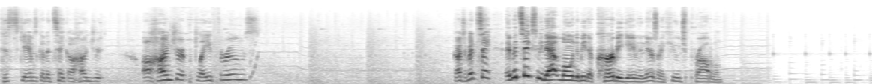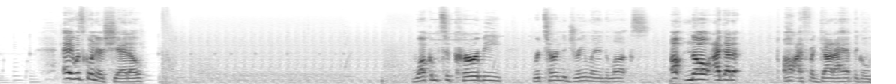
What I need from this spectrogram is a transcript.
This game's gonna take a hundred... A hundred playthroughs? If it, take, if it takes me that long to beat a Kirby game, then there's a huge problem. Hey, what's going there, Shadow? Welcome to Kirby Return to Dream Land Deluxe. Oh, no, I gotta... Oh, I forgot I have to go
